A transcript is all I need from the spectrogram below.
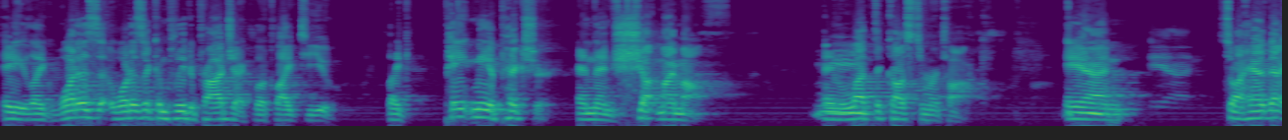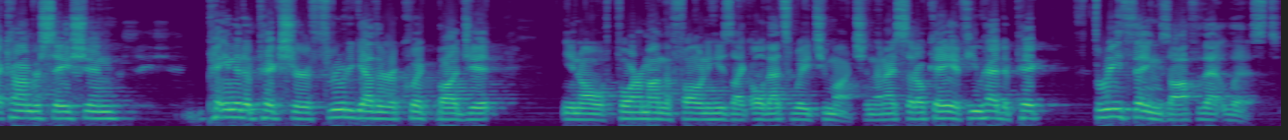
Hey, like what is, what does a completed project look like to you? Like paint me a picture and then shut my mouth and Mm. let the customer talk. And so I had that conversation, painted a picture, threw together a quick budget, you know, for him on the phone. He's like, "Oh, that's way too much." And then I said, "Okay, if you had to pick three things off of that list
